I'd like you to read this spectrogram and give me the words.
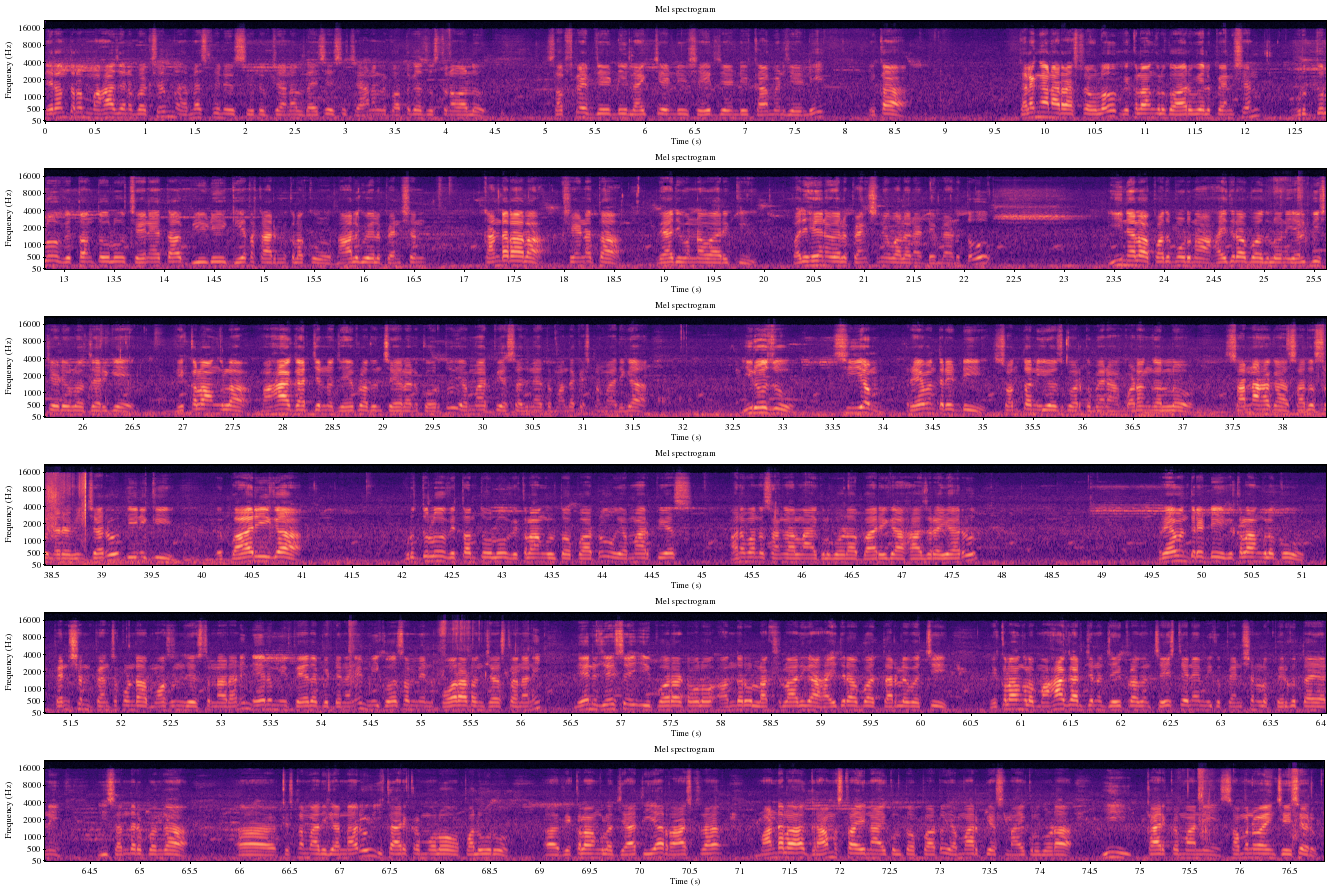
నిరంతరం మహాజనపక్షం MSP news YouTube channel దయచేసి ఛానల్ని కొత్తగా చూస్తున్న వాళ్ళు సబ్స్క్రైబ్ చేయండి లైక్ చేయండి షేర్ చేయండి కామెంట్ చేయండి. ఇక తెలంగాణ రాష్ట్రంలో వికలాంగులకు ఆరు వేల పెన్షన్ వృద్ధులు వితంతువులు చేనేత బీడీ గీత కార్మికులకు నాలుగు వేల పెన్షన్ కండరాల క్షీణత వ్యాధి ఉన్నవారికి పదిహేను వేల పెన్షన్ ఇవ్వాలనే డిమాండ్తో ఈ నెల పదమూడున హైదరాబాద్లోని ఎల్బీ స్టేడియంలో జరిగే వికలాంగుల మహాగర్జనను జయప్రదం చేయాలని కోరుతూ ఎంఆర్పిఎస్ అధినేత మందకృష్ణ మాదిగా ఈరోజు సీఎం రేవంత్ రెడ్డి సొంత నియోజకవర్గమైన కొడంగల్లో సన్నాహక సదస్సు నిర్వహించారు. దీనికి భారీగా వృద్ధులు వితంతువులు వికలాంగులతో పాటు ఎంఆర్పిఎస్ అనుబంధ సంఘాల నాయకులు కూడా భారీగా హాజరయ్యారు. రేవంత్ రెడ్డి వికలాంగులకు పెన్షన్ పెంచకుండా మోసం చేస్తున్నారని నేను మీ పేద బిడ్డనని మీకోసం నేను పోరాటం చేస్తానని నేను చేసే ఈ పోరాటంలో అందరూ లక్షలాదిగా హైదరాబాద్ తరలి వచ్చి వికలాంగుల మహాగర్జన జయప్రదం చేస్తేనే మీకు పెన్షన్లు పెరుగుతాయని ఈ సందర్భంగా కృష్ణమాదిగా అన్నారు. ఈ కార్యక్రమంలో పలువురు వికలాంగుల జాతీయ రాష్ట్ర మండల గ్రామస్థాయి నాయకులతో పాటు ఎంఆర్పిఎస్ నాయకులు కూడా ఈ కార్యక్రమాన్ని సమన్వయం చేశారు.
